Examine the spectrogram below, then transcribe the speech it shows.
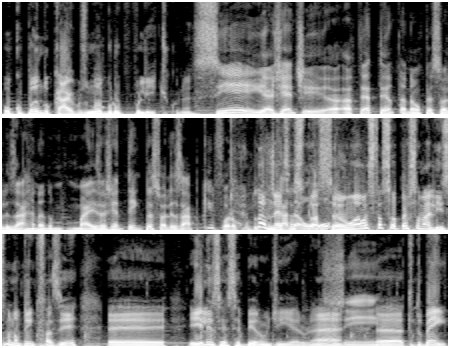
ocupando cargos no grupo político, né? Sim, e a gente até tenta não pessoalizar, Renato, mas a gente tem que pessoalizar porque foram condutas não, nessa situação um. é uma situação personalíssima, não tem o que fazer. É, eles receberam dinheiro, né? Sim. É, tudo bem,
